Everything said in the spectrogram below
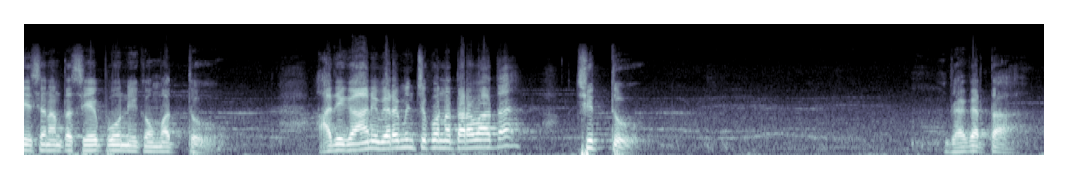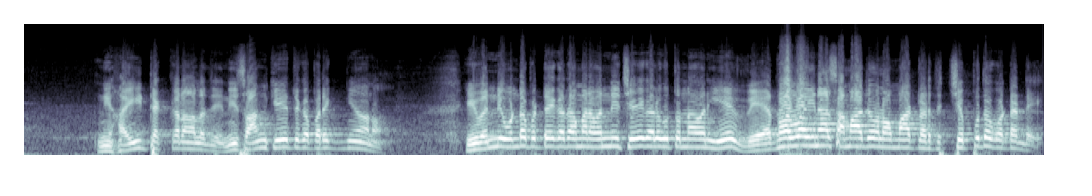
చేసినంతసేపు నీకు మత్తు. అది కానీ విరమించుకున్న తర్వాత చిత్తు. జాగ్రత్త. నీ హై టెక్నాలజీ నీ సాంకేతిక పరిజ్ఞానం. ఇవన్నీ ఉండబట్టే కదా మనం అన్నీ చేయగలుగుతున్నామని ఏ వెధవైనా సమాజంలో మాట్లాడితే చెప్పుతో కొట్టండి.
